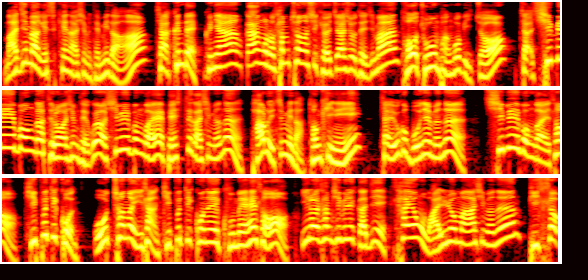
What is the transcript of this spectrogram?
마지막에 스캔 하시면 됩니다. 자, 근데 그냥 깡으로 3,000원씩 결제하셔도 되지만 더 좋은 방법이 있죠. 자, 11번가 들어가시면 되고요. 11번가에 베스트 가시면은 바로 있습니다. 던킨이. 자, 이거 뭐냐면은 11번가에서 기프티콘 5,000원 이상 기프티콘을 구매해서 1월 31일까지 사용 완료만 하시면은 비썸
